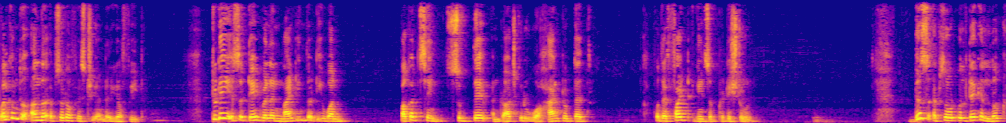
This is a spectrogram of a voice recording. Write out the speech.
Welcome to another episode of History Under Your Feet. Today is the date when in 1931, Bhagat Singh, Sukhdev, and Rajguru were hanged to death for their fight against the British rule. This episode will take a look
